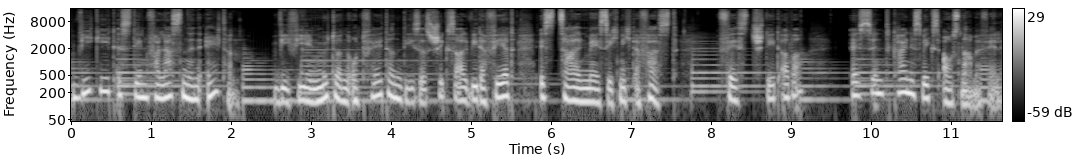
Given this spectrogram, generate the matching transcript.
wie geht es den verlassenen Eltern? Wie vielen Müttern und Vätern dieses Schicksal widerfährt, ist zahlenmäßig nicht erfasst. Fest steht aber, es sind keineswegs Ausnahmefälle.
